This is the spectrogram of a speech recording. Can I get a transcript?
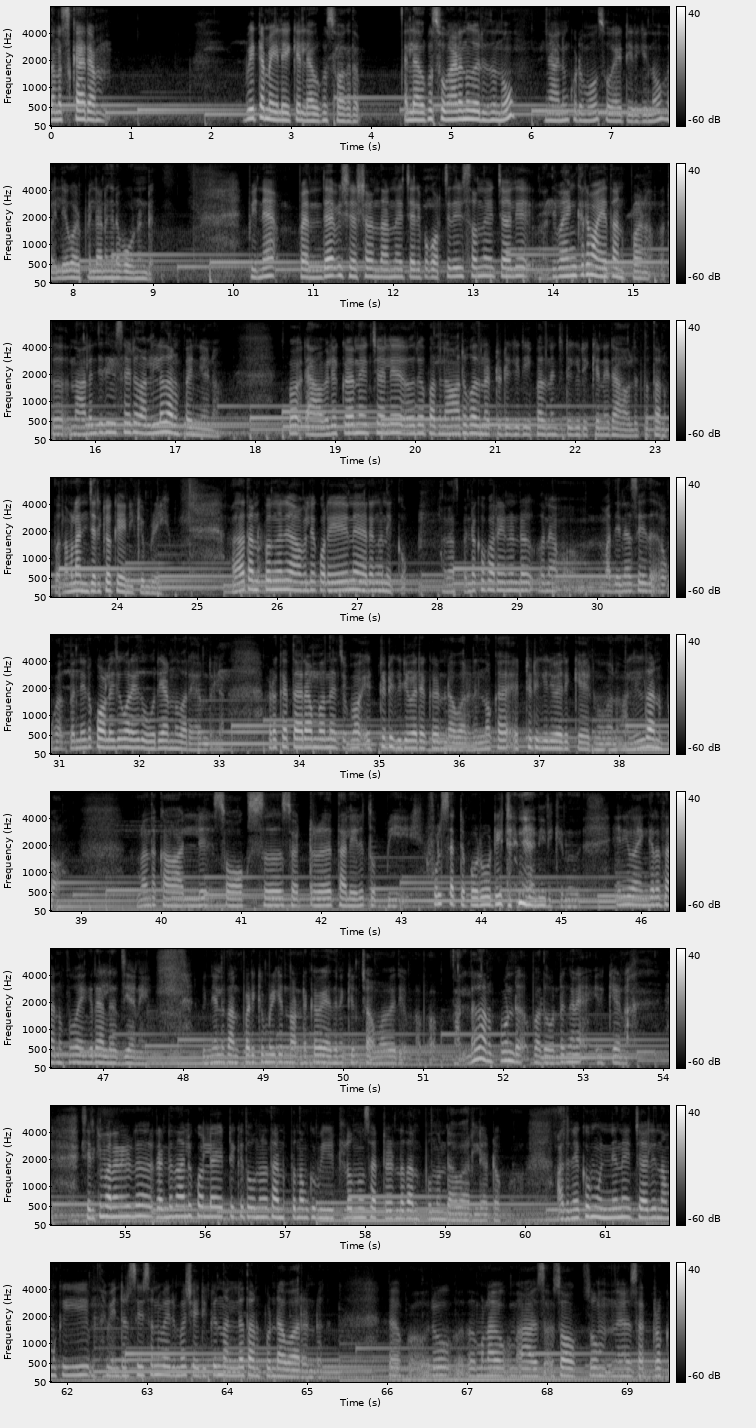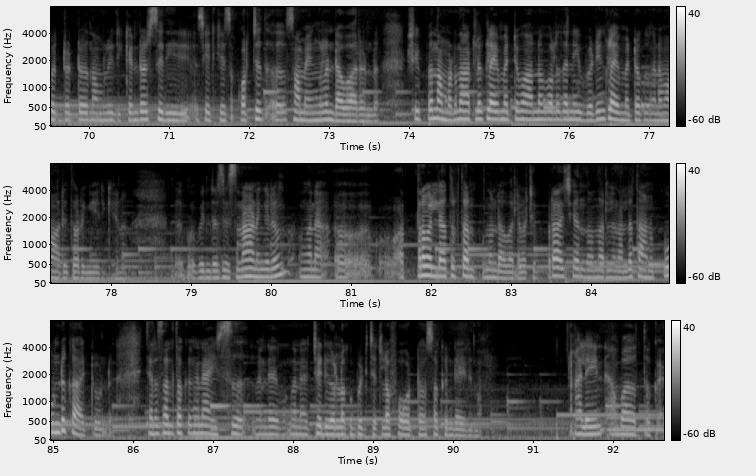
നമസ്കാരം. വീട്ടമ്മയിലേക്ക് എല്ലാവർക്കും സ്വാഗതം. എല്ലാവർക്കും സുഖമാണെന്ന് കരുതുന്നു. ഞാനും കുടുംബവും സുഖമായിട്ടിരിക്കുന്നു. വലിയ കുഴപ്പമില്ലാണ്ട് ഇങ്ങനെ പോകുന്നുണ്ട്. പിന്നെ ഇപ്പം എന്റെ വിശേഷം എന്താണെന്ന് വെച്ചാൽ ഇപ്പോൾ കുറച്ച് ദിവസം എന്ന് വെച്ചാൽ അതിഭയങ്കരമായ തണുപ്പാണ്. ഒരു നാലഞ്ച് ദിവസമായിട്ട് നല്ല തണുപ്പ് തന്നെയാണ്. ഇപ്പോൾ രാവിലെയൊക്കെ എന്ന് വെച്ചാൽ ഒരു പതിനാറ് പതിനെട്ട് ഡിഗ്രി പതിനഞ്ച് ഡിഗ്രിയൊക്കെയാണ് രാവിലത്തെ തണുപ്പ്. നമ്മൾ അഞ്ചരയ്ക്കൊക്കെ എണീക്കുമ്പോഴേ. ആ തണുപ്പ് അങ്ങനെ രാവിലെ കുറേ നേരം നിൽക്കും. ഹസ്ബൻഡൊക്കെ പറയുന്നുണ്ട് ഇങ്ങനെ മദീന സെയ്ത് ഹസ്ബൻഡിന്റെ കോളേജ് കുറേ ദൂരെയാണെന്ന് പറയാറുണ്ടല്ലോ. അവിടെയൊക്കെ എത്താറാകുമ്പോൾ എന്ന് വെച്ചപ്പോൾ എട്ട് ഡിഗ്രി വരെയൊക്കെ ഉണ്ടാവാറുണ്ട്. ഇന്നൊക്കെ എട്ട് ഡിഗ്രി വരെയൊക്കെ ആയിരുന്നു പറഞ്ഞു. നല്ല തണുപ്പാ. നമ്മളെന്താ കാലിൽ സോക്സ് സ്വെറ്റർ തലയിൽ തൊപ്പി ഫുൾ സെറ്റപ്പോട് കൂടിയിട്ടാണ് ഞാനിരിക്കുന്നത് എനിക്ക് ഭയങ്കര തണുപ്പ് ഭയങ്കര അലർജിയാണ്. പിന്നെ അല്ല തണുപ്പടിക്കുമ്പോഴേക്കും തൊണ്ടൊക്കെ വേദനയ്ക്കും ചുമ വരും. അപ്പം നല്ല തണുപ്പുണ്ട്. അപ്പോൾ അതുകൊണ്ട് ഇങ്ങനെ ഇരിക്കുകയാണ്. ശരിക്കും പറയുകയാണെങ്കിൽ രണ്ട് നാല് കൊല്ലമായിട്ട് എനിക്ക് തോന്നുന്ന തണുപ്പ് നമുക്ക് വീട്ടിലൊന്നും സെറ്ററിന്റെ തണുപ്പൊന്നും ഉണ്ടാവാറില്ല കേട്ടോ. അതിനൊക്കെ മുന്നേ എന്ന് വെച്ചാൽ നമുക്ക് ഈ വിന്റർ സീസൺ വരുമ്പോൾ ശരിക്കും നല്ല തണുപ്പ് ഉണ്ടാവാറുണ്ട്. ഒരു നമ്മളെ സോക്സും സ്വെറ്ററൊക്കെ ഇട്ടിട്ട് നമ്മൾ ഇരിക്കേണ്ട ഒരു സ്ഥിതി ശരിക്കും കുറച്ച് സമയങ്ങൾ ഉണ്ടാവാറുണ്ട്. പക്ഷെ ഇപ്പം നമ്മുടെ നാട്ടിൽ ക്ലൈമറ്റ് മാറുന്ന പോലെ തന്നെ ഇവിടെയും ക്ലൈമറ്റൊക്കെ ഇങ്ങനെ മാറി തുടങ്ങിയിരിക്കുകയാണ്. വിന്റർ സീസൺ ആണെങ്കിലും അങ്ങനെ അത്ര വല്ലാത്തൊരു തണുപ്പൊന്നും ഉണ്ടാവില്ല പക്ഷെ ഇപ്രാവശ്യം എന്താണെന്ന് അറിയില്ല. നല്ല തണുപ്പുണ്ട് കാറ്റുമുണ്ട്. ചില സ്ഥലത്തൊക്കെ ഇങ്ങനെ ഐസ് ഇങ്ങനെ ഇങ്ങനെ ചെടികളിലൊക്കെ പിടിച്ചിട്ടുള്ള ഫോട്ടോസൊക്കെ ഉണ്ടായിരുന്നു. അലൈൻ ആ ഭാഗത്തൊക്കെ.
